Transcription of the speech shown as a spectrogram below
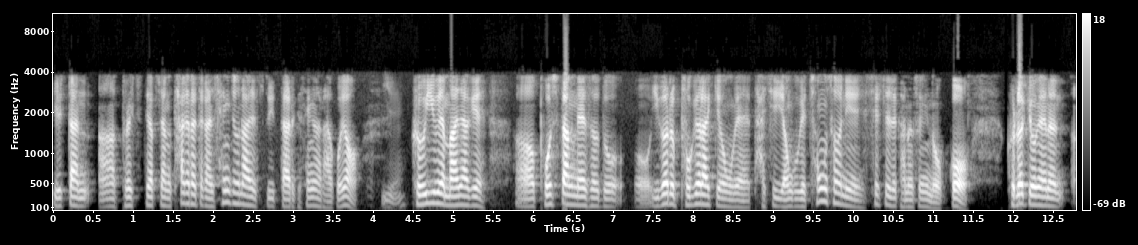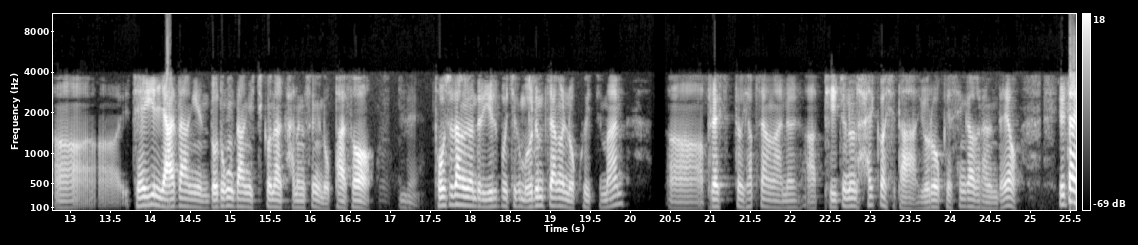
일단 어, 브렉시트 협상 타결할 때까지 생존할 수 있다 이렇게 생각을 하고요. 예. 그 이후에 만약에 어, 보수당 내에서도 어, 이거를 부결할 경우에 다시 영국의 총선이 실시될 가능성이 높고 그럴 경우에는 어, 제1야당인 노동당이 집권할 가능성이 높아서 네. 보수당 의원들이 일부 지금 으름장을 놓고 있지만 어, 브렉시트 협상안을 아, 비준을 할 것이다 이렇게 생각을 하는데요. 일단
